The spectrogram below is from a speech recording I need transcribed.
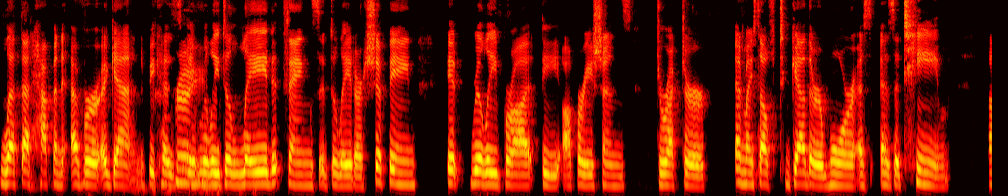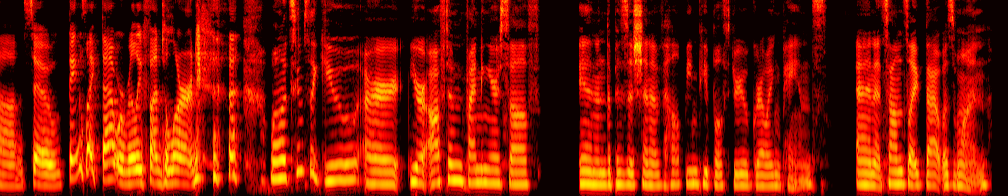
let that happen ever again because right. it really delayed things. It delayed our shipping. It really brought the operations director and myself together more as, as a team. Um, so things like that were really fun to learn. well, it seems like you are, you're often finding yourself in the position of helping people through growing pains. And it sounds like that was one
